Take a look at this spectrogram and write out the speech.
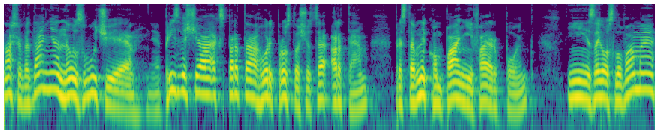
Наше видання не озвучує прізвища експерта, говорить просто, що це Артем, представник компанії Firepoint. І за його словами,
